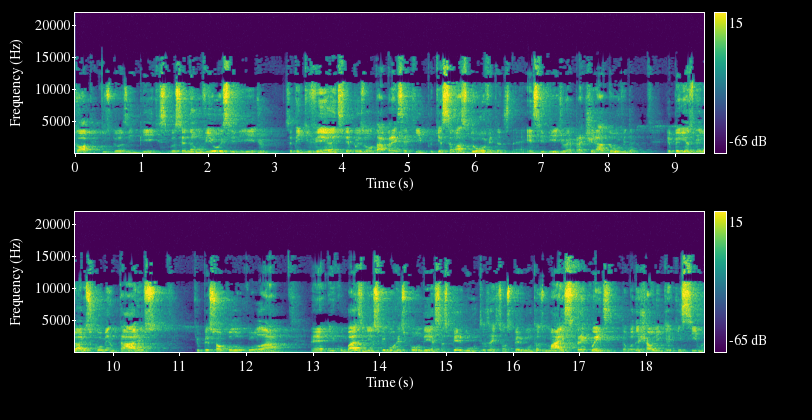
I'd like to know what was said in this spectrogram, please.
tópicos do Ozempic. Se você não viu esse vídeo, você tem que ver antes e depois voltar para esse aqui, porque são as dúvidas. Né? Esse vídeo é para tirar dúvida. Eu peguei os melhores comentários que o pessoal colocou lá né? e com base nisso que eu vou responder essas perguntas aí. São as perguntas mais frequentes. Então vou deixar o link aqui em cima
